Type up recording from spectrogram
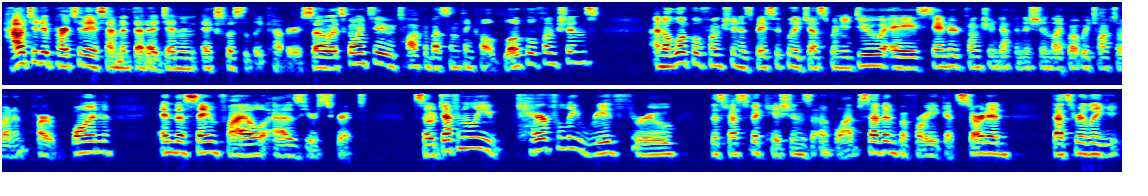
how to do parts of the assignment that I didn't explicitly cover. So it's going to talk about something called local functions. And a local function is basically just when you do a standard function definition like what we talked about in part one in the same file as your script. So definitely carefully read through the specifications of Lab 7 before you get started. That's really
